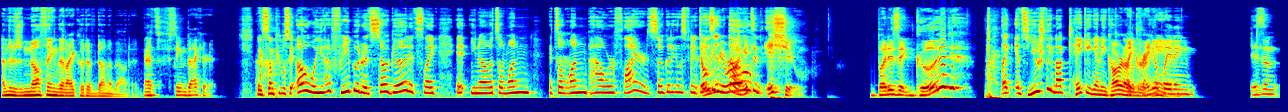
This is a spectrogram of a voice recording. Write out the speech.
And there's nothing that I could have done about it. That seems accurate. Like some people say, "Oh, well, you have Freebooter. It's so good. It's like it, you know, it's a one, it's a one power flyer. It's so good against Affinity." Don't Is get it, me wrong; though? it's an issue, but is it good? like it's usually not taking any card out like of their cranial plating isn't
